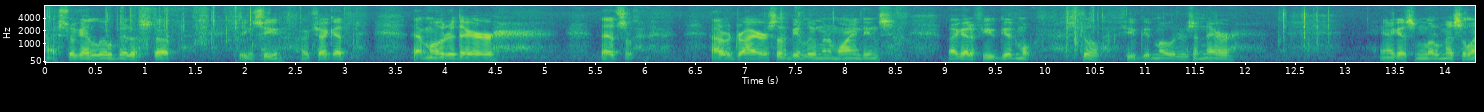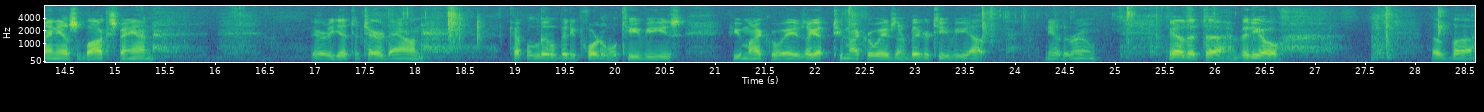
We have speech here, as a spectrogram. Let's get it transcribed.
I still got a little bit of stuff. So You can see, which I got that motor there. That's out of a dryer, so it'll be aluminum windings. I got a few good, still a few good motors in there. And I got some little miscellaneous box fan. There to get to tear down. A couple little bitty portable TVs, a few microwaves. I got two microwaves and a bigger TV out in the other room. Yeah, that uh, video of uh,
